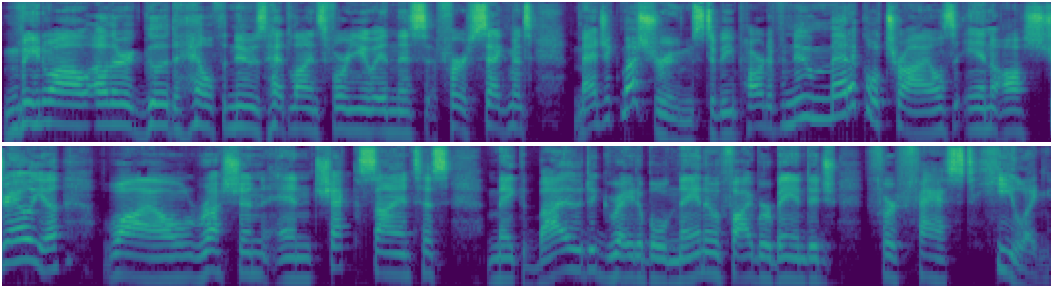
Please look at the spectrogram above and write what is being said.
Meanwhile, other good health news headlines for you in this first segment. Magic mushrooms to be part of new medical trials in Australia, while Russian and Czech scientists make biodegradable nanofiber bandage for fast healing.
